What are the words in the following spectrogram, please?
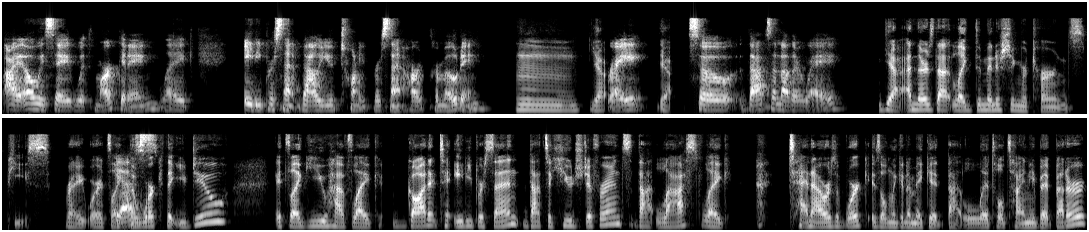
I always say with marketing, like 80% value, 20% hard promoting. Mm, yeah. Right. Yeah. So that's another way. Yeah. And there's that like diminishing returns piece, right? Where it's like yes. the work that you do, it's like you have like got it to 80%. That's a huge difference. That last like 10 hours of work is only going to make it that little tiny bit better,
